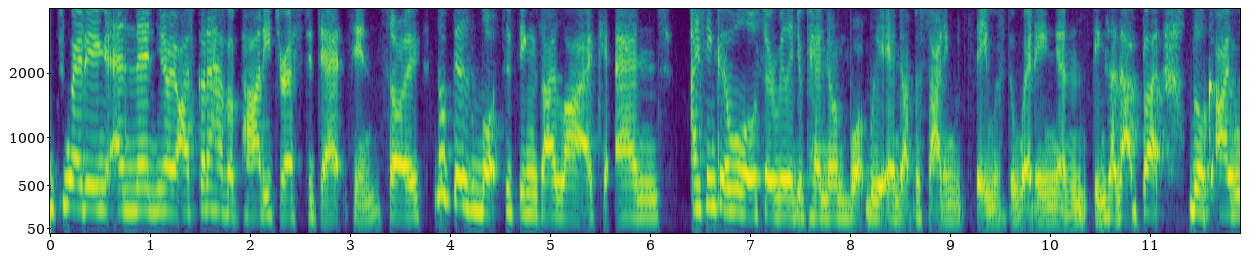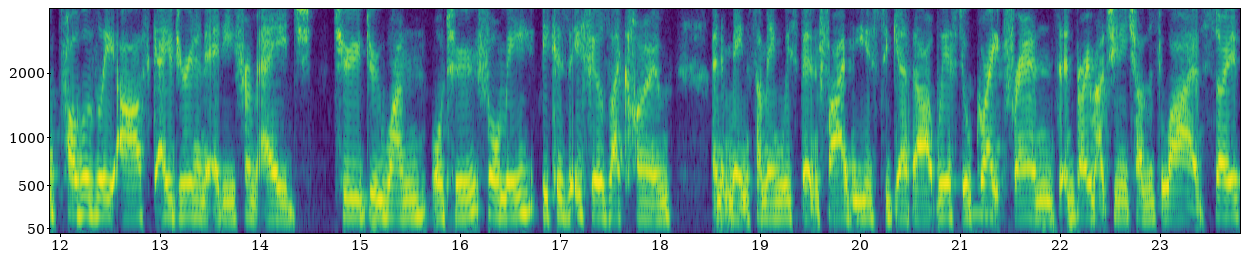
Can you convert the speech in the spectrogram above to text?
each wedding. And then, you know, I've got to have a party dress to dance in. So, look, there's lots of things I like. And I think it will also really depend on what we end up deciding with the theme of the wedding and things like that. But look, I will probably ask Adrian and Eddie from Aje to do one or two for me because it feels like home and it means something. We spent five years together. We're still great friends and very much in each other's lives. So I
